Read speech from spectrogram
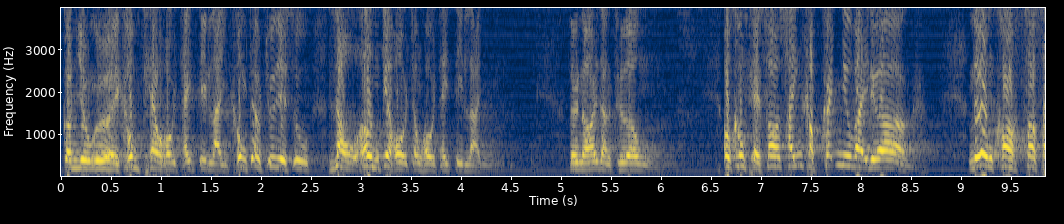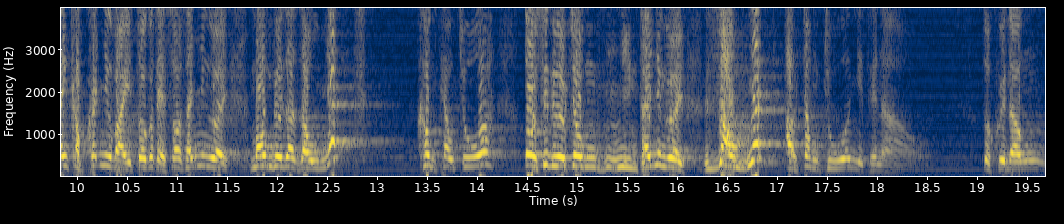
Còn nhiều người không theo hội thánh tin lành không theo Chúa Giêsu giàu hơn cái hội trong hội thánh tin lành. Tôi nói rằng thưa ông ông không thể so sánh khập khánh như vậy được. Nếu ông kho so sánh khập khánh như vậy tôi có thể so sánh những người mà ông đưa ra giàu nhất không theo Chúa tôi sẽ đưa cho ông nhìn thấy những người giàu nhất ở trong Chúa như thế nào. Tôi khuyên ông,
